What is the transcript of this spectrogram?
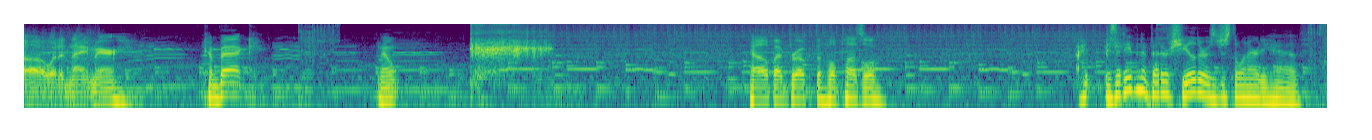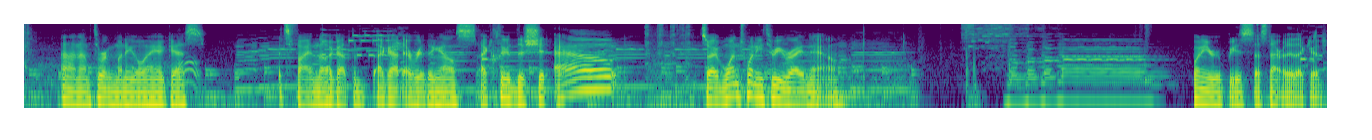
Oh, what a nightmare. Come back. Nope. Help, I broke the whole puzzle. I, is that even a better shield or is it just the one I already have? I don't know, I'm throwing money away, I guess. It's fine though, I got the I got everything else. I cleared this shit out. So I have 123 right now. 20 rupees, that's not really that good.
